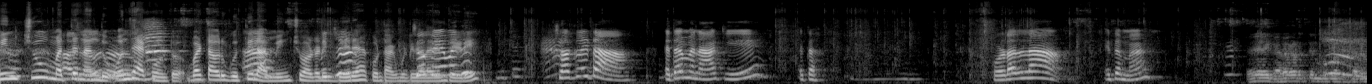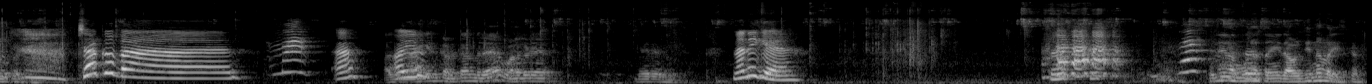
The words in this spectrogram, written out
ಮಿಂಚು ಮತ್ತೆ ನಂದು ಒಂದೇ ಅಕೌಂಟ್ ಬಟ್ ಅವ್ರಿಗೆ ಗೊತ್ತಿಲ್ಲ ಮಿಂಚು ಆಲ್ರೆಡಿ ಬೇರೆ ಅಕೌಂಟ್ ಆಗ್ಬಿಟ್ಟಿದ್ದಾರೆ ಅಂತೇಳಿ. ಚಾಕ್ಲೇಟಾ? ಆಯ್ತಮ್ಮ ಹಾಕಿ. ಆಯ್ತಾ ಕೊಡಲ್ಲ. ಆಯ್ತಮ್ಮ ಏ ಗಡಗಡ ತಿನ್ಬೇಕು ಕರಿಬೇಕು ಚಾಕೋಬಾರ್ ಆ? ಅದು ಮ್ಯಾಗಿನ್ ಕಡ್ಕಂದ್ರೆ ಒಳಗಡೆ ಬೇರೆ ಇರುತ್ತೆ. ನನಗೆ? ಇಲ್ಲ ಮೂರ ತಂದಿದ್ದು ಅವಳು ತಿನ್ನಲ್ಲ ಇಸ್ಕೊಂಡು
